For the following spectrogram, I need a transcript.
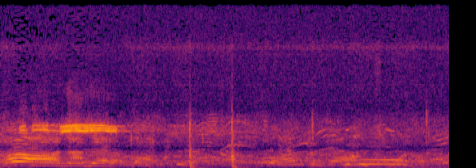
Oh, no, man.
